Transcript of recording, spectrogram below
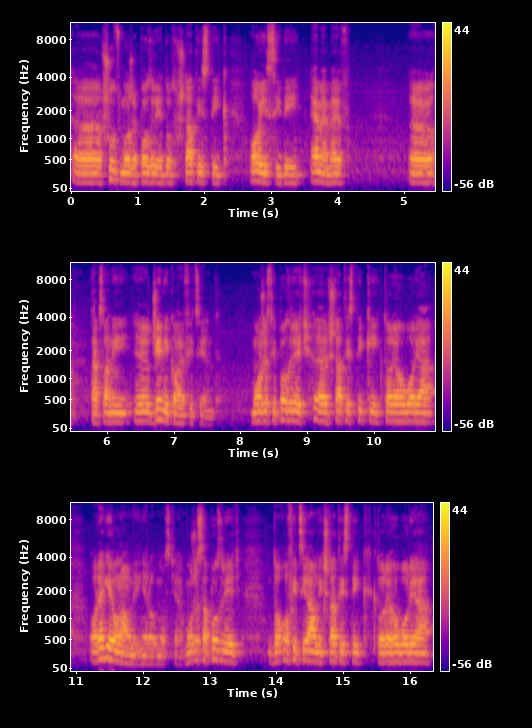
e, Šuc môže pozrieť do štatistík OECD, MMF, tzv. Gini koeficient. Môže si pozrieť štatistiky, ktoré hovoria o regionálnych nerovnostiach. Môže sa pozrieť do oficiálnych štatistík, ktoré hovoria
